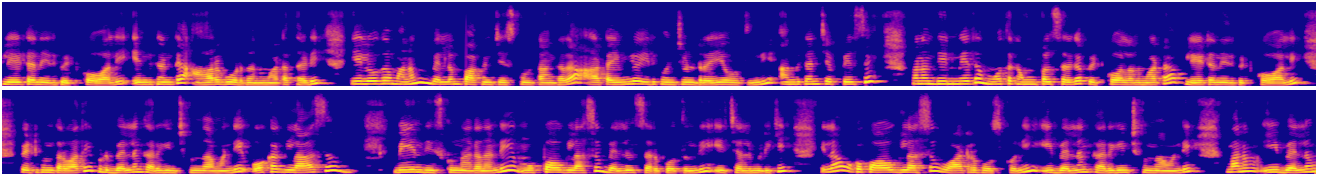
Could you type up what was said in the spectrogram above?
ప్లేట్ అనేది పెట్టుకోవాలి. ఎందుకంటే ఆరకూడదు అనమాట తడి. ఈలోగా మనం బెల్లం పాకం చేసుకుంటాం కదా ఆ టైంలో ఇది కొంచెం డ్రై అవుతుంది. అందుకని చెప్పేసి మనం దీని మీద మూత కంపల్సరిగా పెట్టుకోవాలన్నమాట. ప్లేట్ అనేది పెట్టుకోవాలి. పెట్టుకున్న తర్వాత ఇప్పుడు బెల్లం కరిగించుకుందామండి. ఒక గ్లాసు బియ్యం తీసుకున్నా కదండి ముప్పావు గ్లాసు బెల్లం సరిపోతుంది ఈ చలిమిడికి. ఇలా ఒక పావు గ్లాసు వాటర్ పోసుకొని ఈ బెల్లం కరిగించుకుందాం ఉండి మనం ఈ బెల్లం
